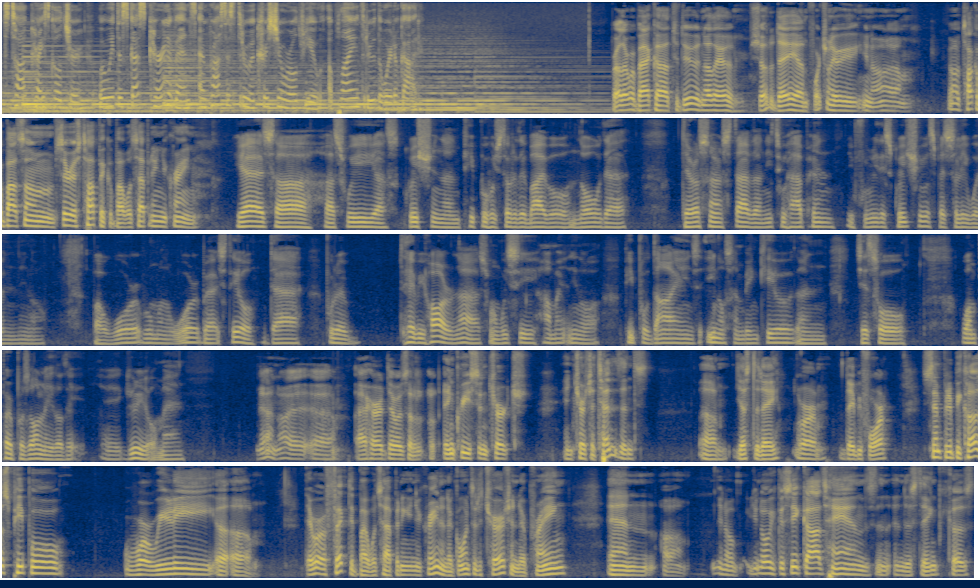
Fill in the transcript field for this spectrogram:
Welcome to Talk Christ Culture, where we discuss current events and process through a Christian worldview, applying through the Word of God. Brother, we're back uh, to do another show today. Unfortunately, you know, um, we're going to talk about some serious topic about what's happening in Ukraine. Yes, uh, as we as Christian and people who study the Bible know that there are some stuff that need to happen if we read the scripture, especially when you know about war, Roman war. But still, that put a heavy heart on us when we see how many you know people dying, innocent being killed, and just for one purpose only, though the uh, greedy old man. Yeah, no, I, uh, I heard there was an increase in church in church attendance um, yesterday or day before, simply because people were really uh, um, they were affected by what's happening in Ukraine, and they're going to the church and they're praying, and um, you know, you know, you can see God's hands in, in this thing because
